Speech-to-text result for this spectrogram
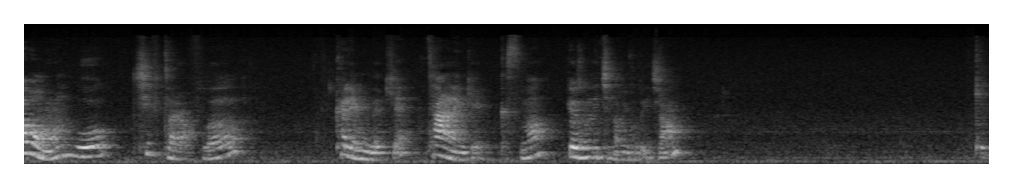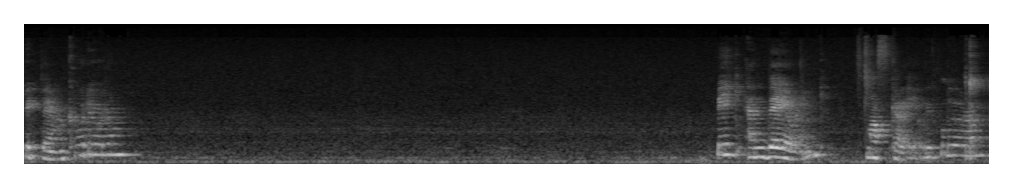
Avon'un bu çift taraflı kalemindeki ten rengi kısmı gözümün içine uygulayacağım. Kirpiklerimi kıvırıyorum. Big and Daring maskarayı uyguluyorum.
